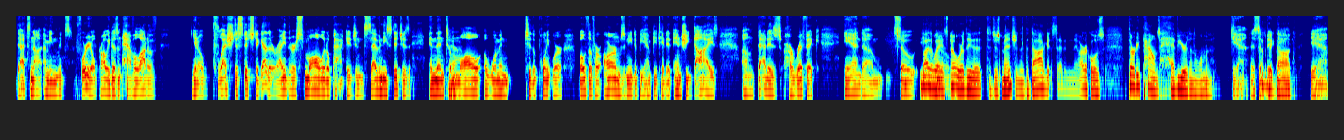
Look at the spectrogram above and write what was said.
that's not i mean this 4-year-old probably doesn't have a lot of you know flesh to stitch together right they're a small little package and 70 stitches and then to yeah. maul a woman to the point where both of her arms need to be amputated and she dies um, that is horrific and um, so, by the way, know, it's noteworthy to, to just mention that the dog, it said in the article, is 30 pounds heavier than the woman. Yeah, it's a big, a big, dog. dog. Yeah.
